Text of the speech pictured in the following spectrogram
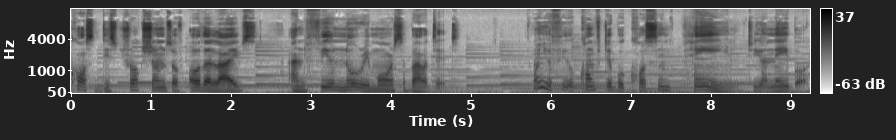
cause destructions of other lives, and feel no remorse about it. When you feel comfortable causing pain to your neighbor,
